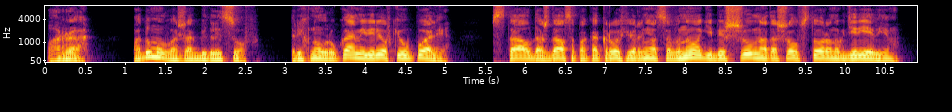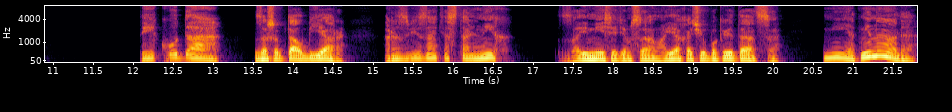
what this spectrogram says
«Пора», — подумал вожак беглецов. Тряхнул руками, веревки упали. Встал, дождался, пока кровь вернется в ноги, бесшумно отошел в сторону к деревьям. «Ты куда?» — зашептал Бьяр. «Развязать остальных?» «Займись этим сам, а я хочу поквитаться». «Нет, не надо».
